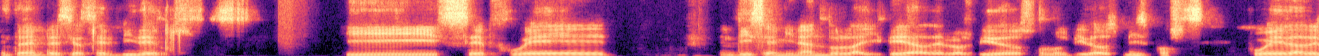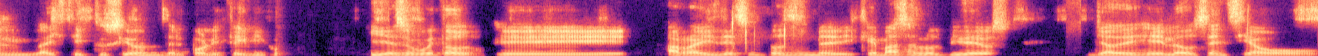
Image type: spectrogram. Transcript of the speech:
Entonces empecé a hacer videos y se fue diseminando la idea de los videos o los videos mismos fuera de la institución del Politécnico. Y eso fue todo. Eh, a raíz de eso entonces me dediqué más a los videos, ya dejé la docencia o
